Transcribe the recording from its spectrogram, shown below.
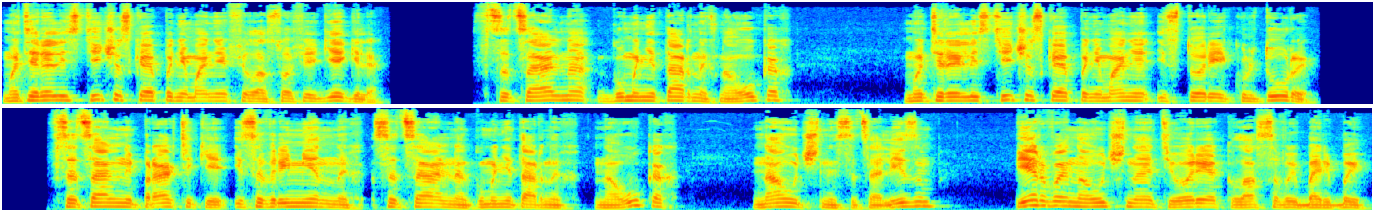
материалистическое понимание философии Гегеля. В социально-гуманитарных науках – материалистическое понимание истории культуры. В социальной практике и современных социально-гуманитарных науках – научный социализм – Первая научная теория классовой борьбы.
